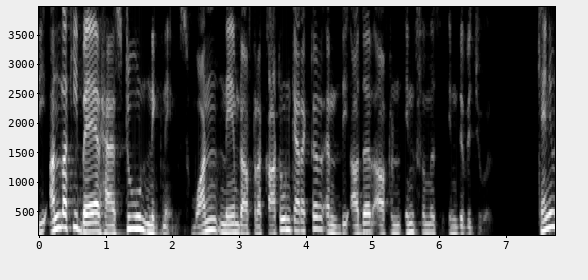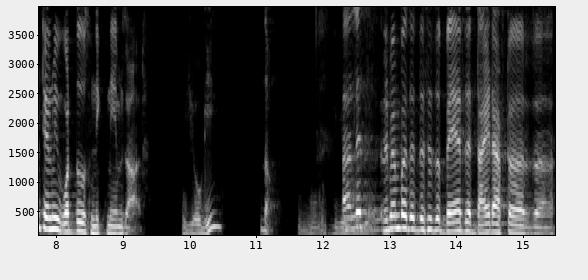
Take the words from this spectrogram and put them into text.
The unlucky bear has two nicknames, one named after a cartoon character and the other after an infamous individual. Can you tell me what those nicknames are? Yogi. No. Yogi Uh, let's remember that this is a bear that died after uh,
